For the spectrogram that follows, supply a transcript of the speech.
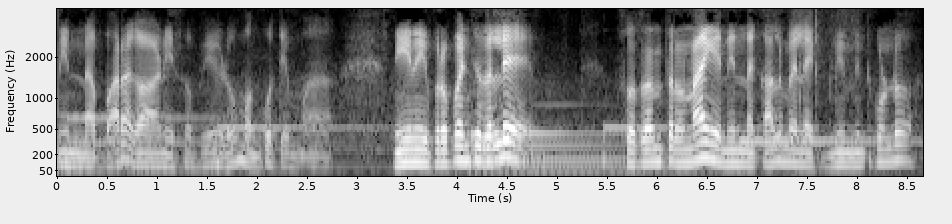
ನಿನ್ನ ಪರಗಾಣಿಸಬೇಡು ಮಂಕುತಿಮ್ಮ. ನೀನು ಈ ಪ್ರಪಂಚದಲ್ಲೇ ಸ್ವತಂತ್ರನಾಗಿ ನಿನ್ನ ಕಾಲ ಮೇಲೆ ನೀನು ನಿಂತ್ಕೊಂಡು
